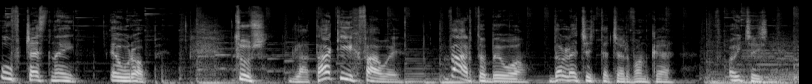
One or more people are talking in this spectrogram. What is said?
ówczesnej Europy. Cóż, dla takiej chwały warto było doleczyć tę czerwonkę w ojczyźnie.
